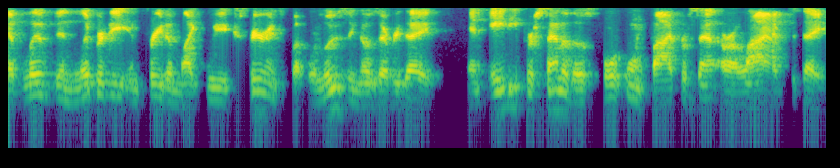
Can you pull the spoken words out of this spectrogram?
have lived in liberty and freedom like we experience, but we're losing those every day. And 80% of those 4.5% are alive today.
